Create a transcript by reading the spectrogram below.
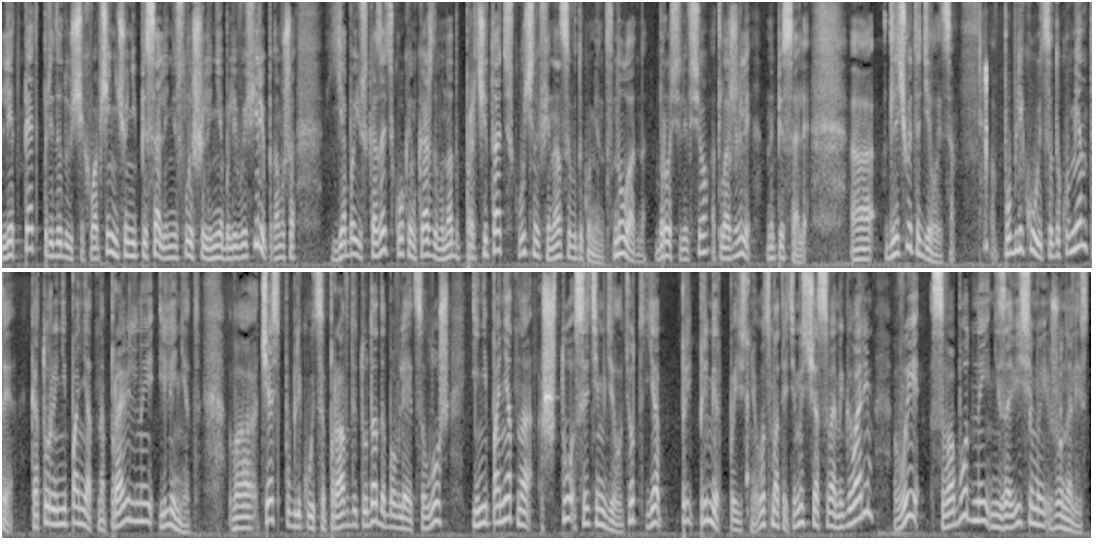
лет пять предыдущих вообще ничего не писали, не слышали, не были в эфире, потому что я боюсь сказать, сколько им каждому надо прочитать скучных финансовых документов. Ну ладно, бросили все, отложили, написали. А, для чего это делается? Публикуются документы, которые непонятно, правильные или нет. Часть публикуется правды, туда добавляется ложь, и непонятно, что с этим делать. Вот я при, пример поясню. Вот смотрите, мы сейчас с вами говорим, вы свободный, независимый журналист.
